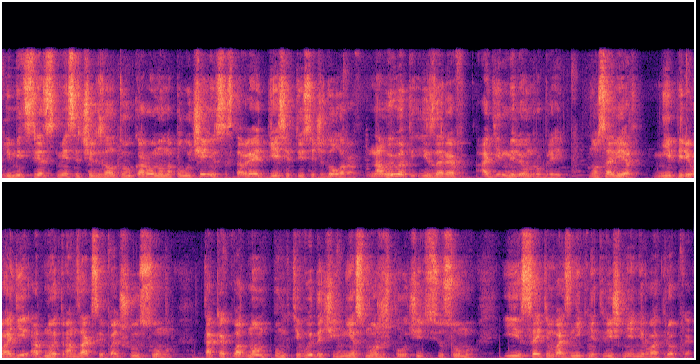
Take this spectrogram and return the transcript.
Лимит средств в месяц через золотую корону на получение составляет 10 тысяч долларов. На вывод из РФ 1 миллион рублей. Но совет, не переводи одной транзакции большую сумму, так как в одном пункте выдачи не сможешь получить всю сумму, и с этим возникнет лишняя нервотрепка.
